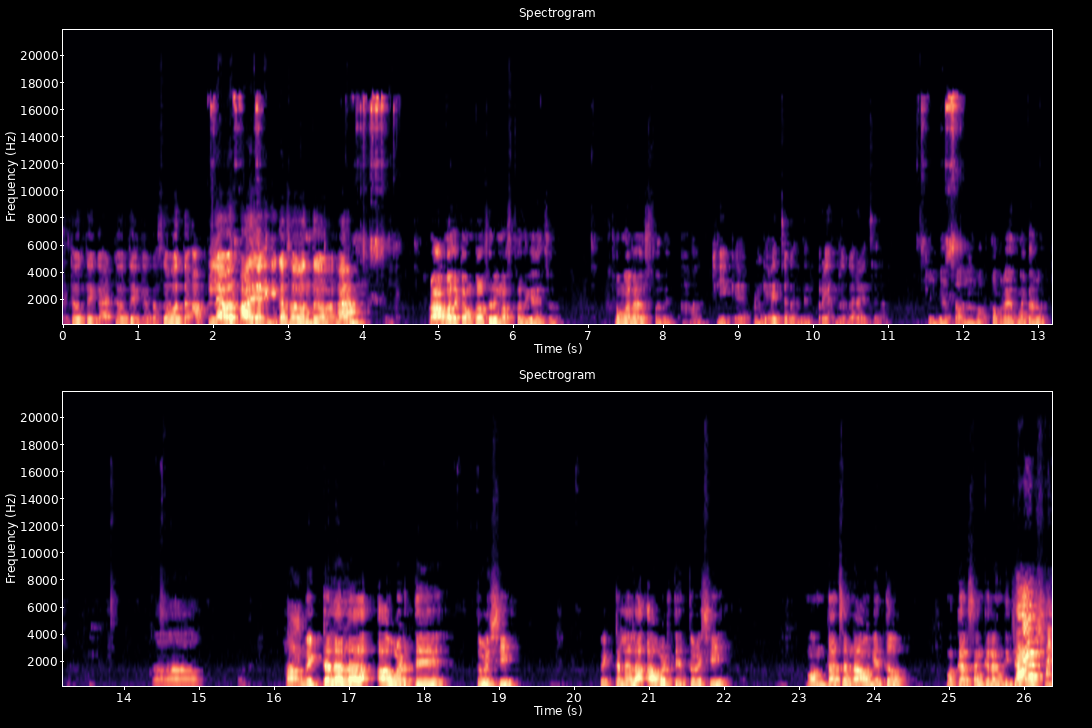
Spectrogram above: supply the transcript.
आठवतंय का? आठवतंय का? कसं होतं? आपल्यावर पाळी आली की कसं होतं? हा? आम्हाला कंपल्सरी नसतंच घ्यायचं. तुम्हाला असतं ते. हा ठीक आहे. पण घ्यायचं कधी प्रयत्न करायचा ना. ठीक आहे चालेल. बघतो प्रयत्न करून हा विठ्ठलाला आवडते तुळशी. विठ्ठलाला आवडते तुळशी. ममताचं नाव घेतो मकर संक्रांतीच्या दिवशी.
